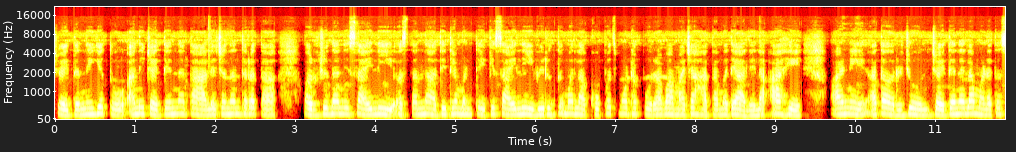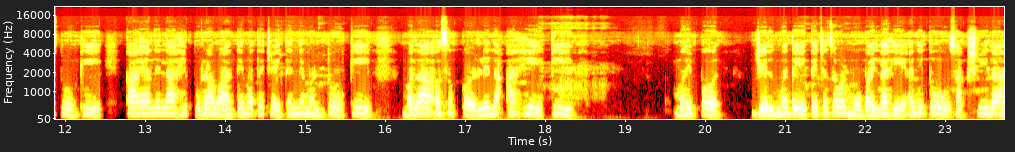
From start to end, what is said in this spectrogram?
चैतन्य येतो आणि चैतन्यता आल्याच्यानंतर आता अर्जुन आणि सायली असताना तिथे म्हणते की सायली विरुद्ध मला खूपच मोठा पुरावा माझ्या हातामध्ये आलेला आहे. आणि आता अर्जुन चैतन्याला म्हणत असतो की काय आलेला आहे पुरावा? तेव्हा त्या चैतन्य म्हणतो की मला असं कळलेलं आहे की मैपत जेलमध्ये त्याच्याजवळ मोबाईल आहे आणि तो साक्षीला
